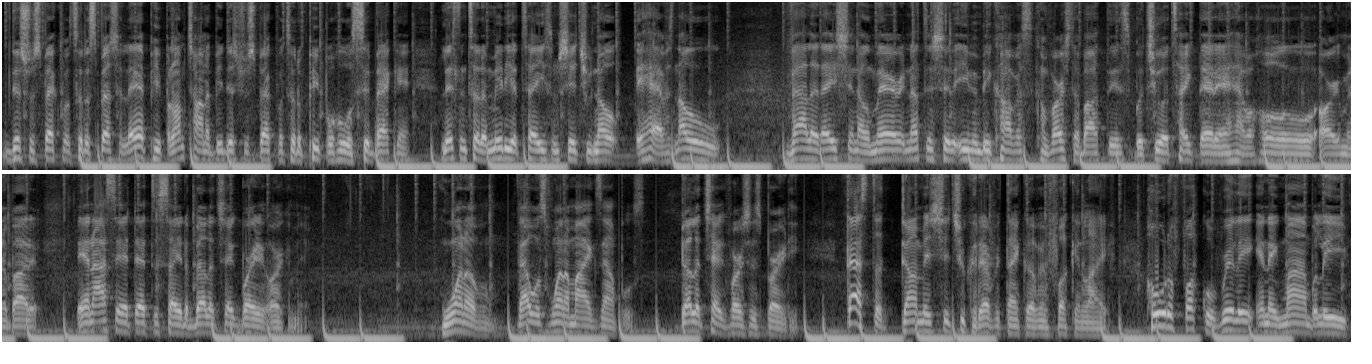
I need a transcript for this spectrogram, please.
disrespectful to the special ed people. I'm trying to be disrespectful to the people who will sit back and listen to the media tell you some shit you know it has no validation or merit. Nothing should even be converse, conversed about this, but you'll take that and have a whole argument about it. And I said that to say the Belichick Brady argument. One of them. That was one of my examples. Belichick versus Brady. That's the dumbest shit you could ever think of in fucking life. Who the fuck will really in their mind believe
